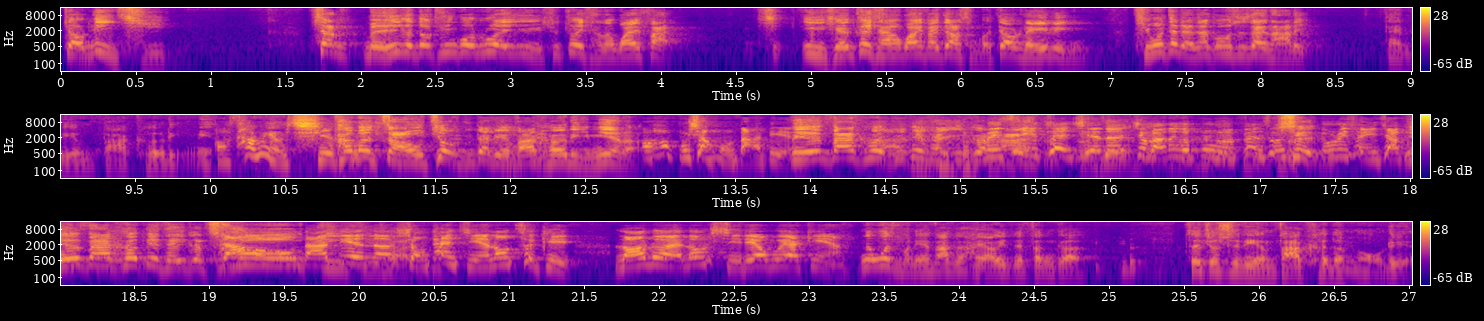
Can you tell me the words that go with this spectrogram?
叫力奇。像每一个都听过瑞昱是最强的 WiFi，以前最强的 WiFi 叫什么？叫雷凌。请问这两家公司在哪里？在联发科里面。哦，他们有切。他们早就已经在联发科里面了。哦，它不像宏达电。联发科已经变成一个。每次一赚钱呢，就把那个部门分出去，独立成一家公司。联发科变成一个超。然后宏达电呢，熊探钱弄出去，拿出来弄洗掉不要紧啊。那为什么联发科还要一直分割？这就是联发科的谋略。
